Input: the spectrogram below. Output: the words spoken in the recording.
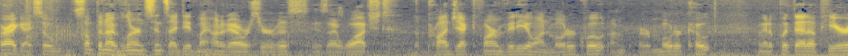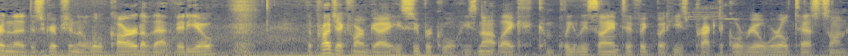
All right, guys, so something I've learned since I did my 100 hour service is I watched the Project Farm video on Motor Quote, um, or Motorkote. I'm gonna put that up here in the description, a little card of that video. The Project Farm guy, he's super cool. He's not like completely scientific, but he's practical real world tests on,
